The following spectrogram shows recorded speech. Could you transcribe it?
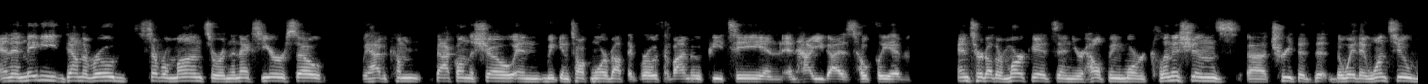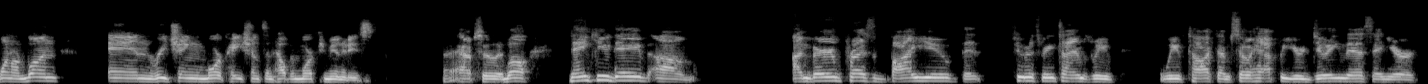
And then maybe down the road, several months or in the next year or so, we have come back on the show and we can talk more about the growth of iMove PT and, and how you guys hopefully have entered other markets and you're helping more clinicians uh, treat the, the, the way they want to one on one and reaching more patients and helping more communities. Absolutely. Well, thank you, Dave. Um, I'm very impressed by you that two or three times we've we've talked. I'm so happy you're doing this and you're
